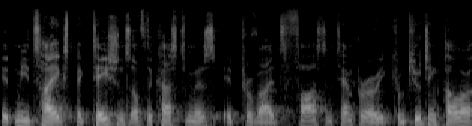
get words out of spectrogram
it meets high expectations of the customers. It provides fast and temporary computing power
